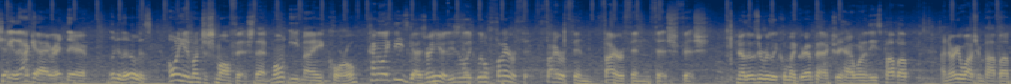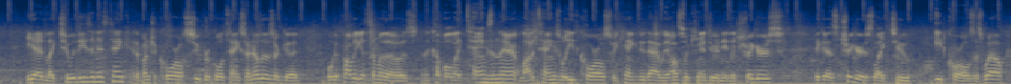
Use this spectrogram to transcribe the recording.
Check out that guy right there. Look at those. I want to get a bunch of small fish that won't eat my coral. Kind of like these guys right here. These are like little fire fin, fire fin, fire fin fish, fish. No, those are really cool. My grandpa actually had one of these pop up. I know you're watching pop up. He had like two of these in his tank, had a bunch of coral, super cool tanks. So I know those are good. We'll probably get some of those. And a couple like tangs in there. A lot of tangs will eat coral, so we can't do that. We also can't do any of the triggers because triggers like to eat corals as well.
